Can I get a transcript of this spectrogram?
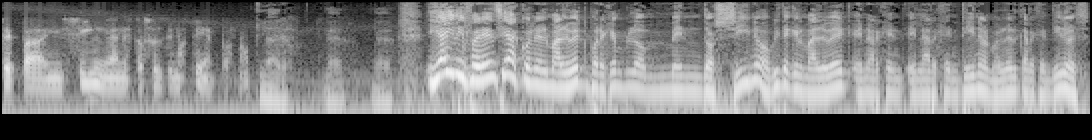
cepa insignia en estos últimos tiempos, ¿no? Claro, claro. claro. ¿Y hay diferencias con el Malbec, por ejemplo, mendocino? Viste que el Malbec en Argen- el argentino, el Malbec argentino es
